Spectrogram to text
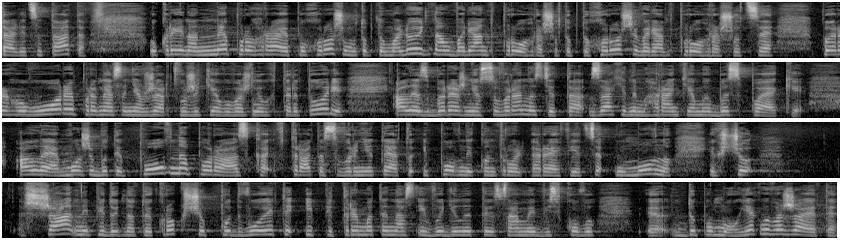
далі цитата: Україна не програє по-хорошому, тобто малюють нам варіант програшу. Тобто, хороший варіант програшу це переговори, принесення в жертву життєво важливих територій, але збереження суверенності та західними гарантіями безпеки. Але може бути повна поразка, втрата суверенітету і повний контроль РФ. І це умовно, якщо США не підуть на той крок, щоб подвоїти і підтримати нас і виділити саме військову е, допомогу. Як ви вважаєте,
